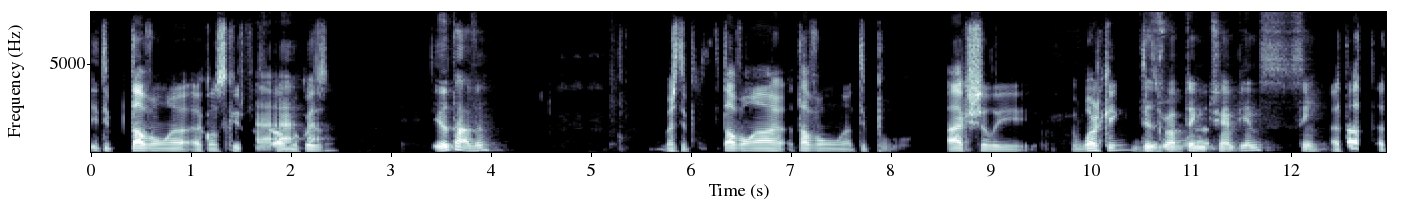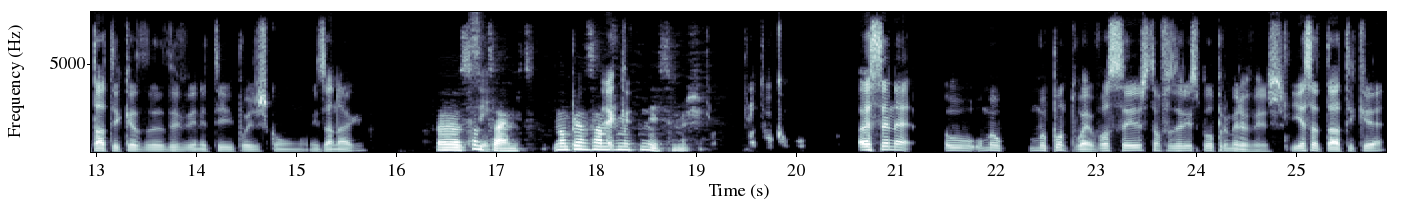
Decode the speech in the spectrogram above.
e, tipo, estavam a, a conseguir fazer Ah, alguma ah, coisa? Eu estava. Mas tipo, estavam a. Estavam a, tipo. Actually working. tipo, Disrupting Champions, sim. a, tá- a tática de Divinity depois com Izanagi. Ah, Sim. sometimes. Não pensámos É que- muito nisso, mas Pronto, a cena. O, o, meu, o meu ponto é: vocês estão a fazer isso pela primeira vez. E essa tática.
